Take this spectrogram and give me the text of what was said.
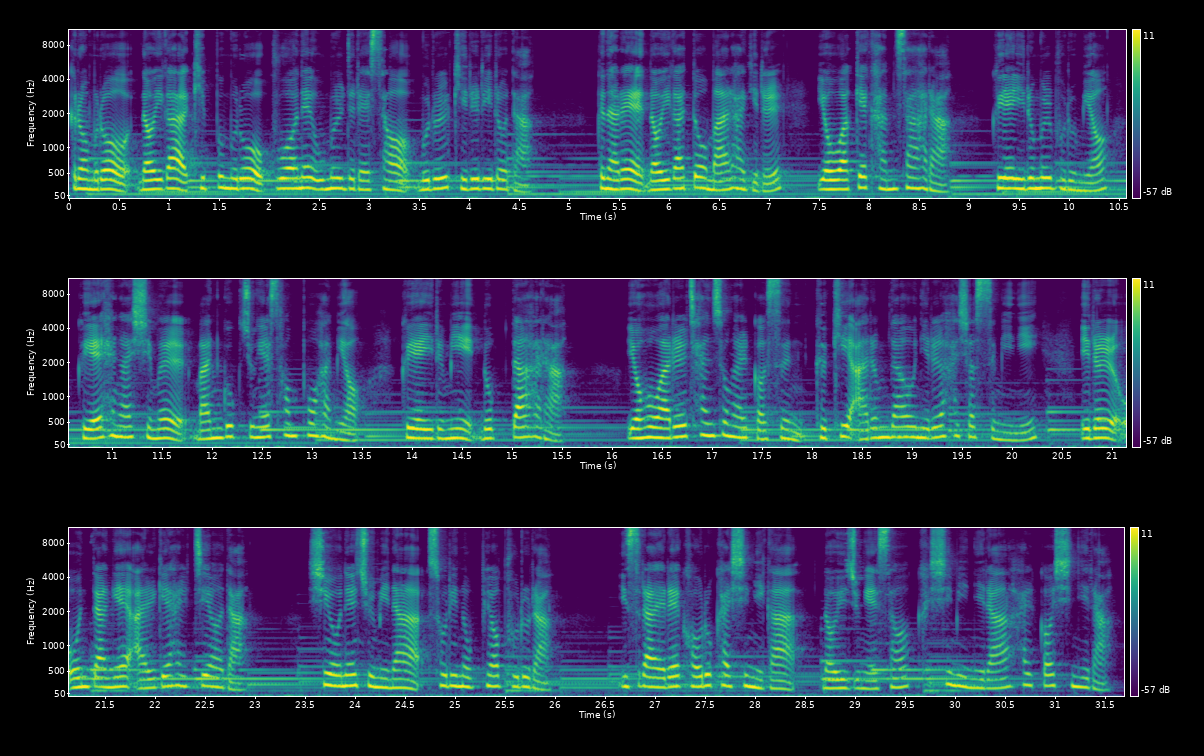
그러므로 너희가 기쁨으로 구원의 우물들에서 물을 기르리로다. 그날에 너희가 또 말하기를 여호와께 감사하라. 그의 이름을 부르며 그의 행하심을 만국 중에 선포하며 그의 이름이 높다 하라. 여호와를 찬송할 것은 극히 아름다운 일을 하셨음이니 이를 온 땅에 알게 할지어다. 시온의 주민아 소리 높여 부르라. 이스라엘의 거룩하신 이가 너희 중에서 크심이니라 할 것이니라.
